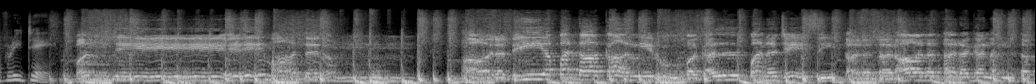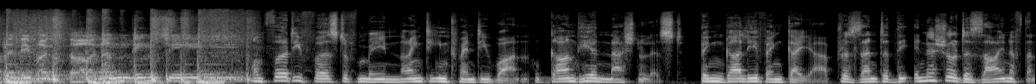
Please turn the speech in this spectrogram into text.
every day. Bande, భారతీయ పతాకాన్ని రూపకల్పన చేసి తరతరాల తరగనంత On 31st of May 1921, Gandhian nationalist Pingali Venkayya presented the initial design of the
